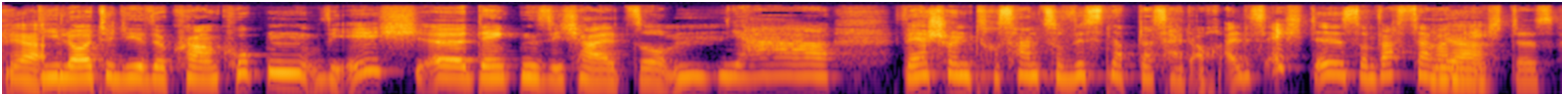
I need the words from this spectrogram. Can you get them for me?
ja. die Leute, die The Crown gucken, wie ich, äh, denken sich halt so, hm, ja, wäre schon interessant zu wissen, ob das halt auch alles echt ist und was daran Ja. echt ist.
